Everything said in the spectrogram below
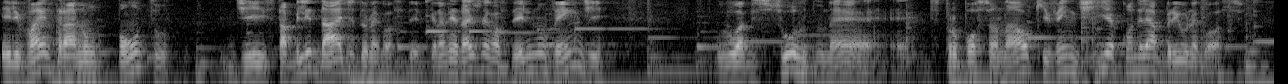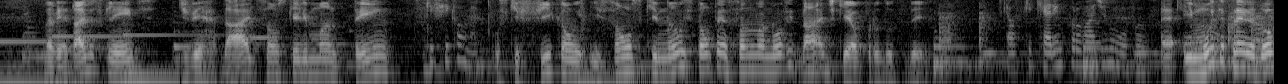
ele vai entrar num ponto de estabilidade do negócio dele. Porque na verdade o negócio dele não vende o absurdo, né, é, desproporcional que vendia quando ele abriu o negócio. Na verdade, os clientes de verdade são os que ele mantém, Os que ficam, né? os que ficam e são os que não estão pensando na novidade que é o produto dele. É os que querem provar de novo. que É, e muito empreendedor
